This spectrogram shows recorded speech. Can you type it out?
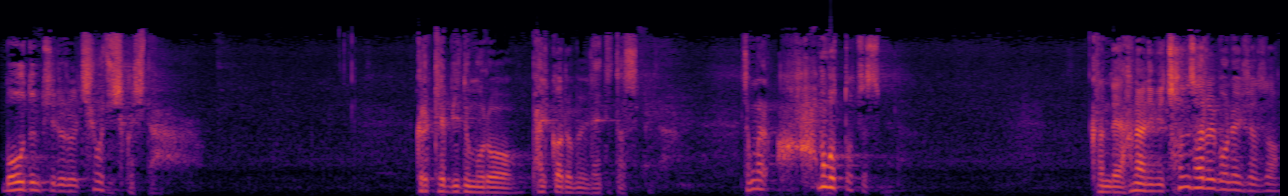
모든 필요를 채워주실 것이다. 그렇게 믿음으로 발걸음을 내딛었습니다. 정말 아무것도 없었습니다. 그런데 하나님이 천사를 보내주셔서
